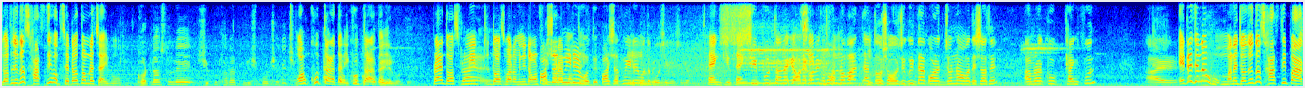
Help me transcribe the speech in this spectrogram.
যথাযথ শাস্তি হোক সেটাও তো আমরা চাইব। ঘটনাস্থলে শিবপুর থানার পুলিশ পৌঁছে গেছে? ও খুব তাড়াতাড়ি খুব তাড়াতাড়ি? প্রায় দশ মিনিট দশ বারো মিনিট আমার ফোন পাঁচ সাত মিনিটের মধ্যে। পাঁচ সাত মিনিটের মধ্যে পৌঁছে গেছিল। Thank you thank you Shibpur থানাকে অনেক অনেক ধন্যবাদ এত সহযোগিতা করার জন্য আমাদের সাথে। আমরা খুব থ্যাঙ্কফুল আর এটা যেন মানে যথাযথ শাস্তি পাক?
